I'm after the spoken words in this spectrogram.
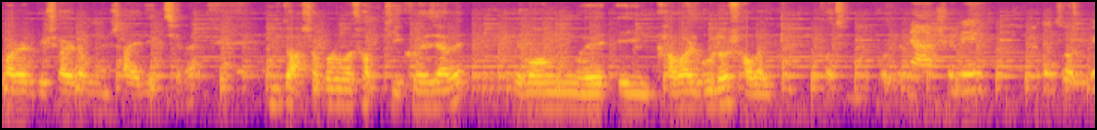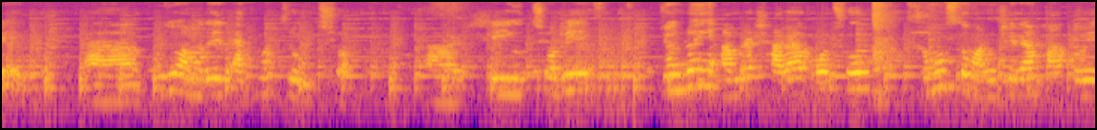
পরের বিষয়টা সায় দিচ্ছে না। কিন্তু আশা করব সব ঠিক হয়ে যাবে এবং এই খাবারগুলো সবাই পছন্দ করবে। আসলে চলবে। পুজো আমাদের একমাত্র উৎসব। আর সেই উৎসবের জন্যই আমরা সারা বছর সমস্ত মানুষেরা হা করে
